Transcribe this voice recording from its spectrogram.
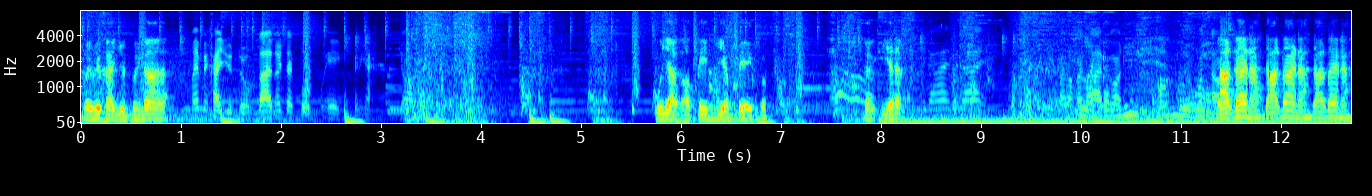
ไม่มีใครหยุดมึงได้แล้วไม่มีใครหยุดดูได้นอกจากตัวกูเองเป็นไงยอดกูอยากเอาตีนเหยียบเบรกแบบดังเอียดอะไม่ได้ไม่ได้ไม่มีพลังกระจาย Like ไป a ก่อน leaf on the wind. ดาร์กได้นะดาร์กได้นะดาร์กได้นะ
